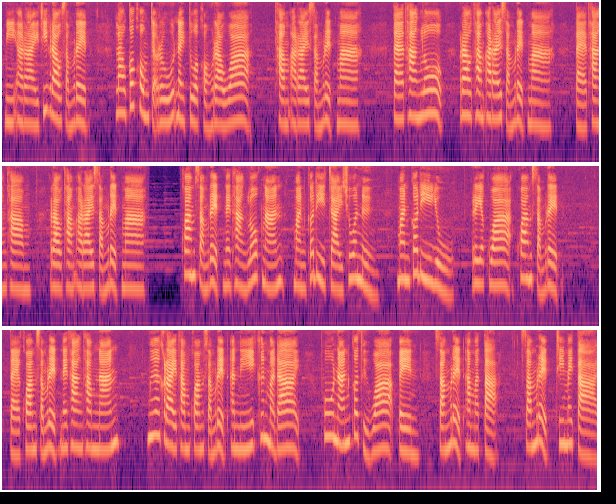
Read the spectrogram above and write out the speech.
มีอะไรที่เราสำเร็จ เราก็คงจะรู้ในตัวของเราว่าทำอะไรสำเร็จมา แต่ทางโลกเราทำอะไรสำเร็จมา แต่ทางธรรมเราทำอะไรสำเร็จมา ความสำเร็จในทางโลกนั้น มันก็ดีใจชั่วหนึ่ง มันก็ดีอยู่ เรียกว่าความสำเร็จ แต่ความสำเร็จในทางธรรมนั้น เมื่อใครทำความสำเร็จอันนี้ขึ้นมาได้ ผู้นั้นก็ถือว่าเป็นสำเร็จอมตะสำเร็จที่ไม่ตาย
